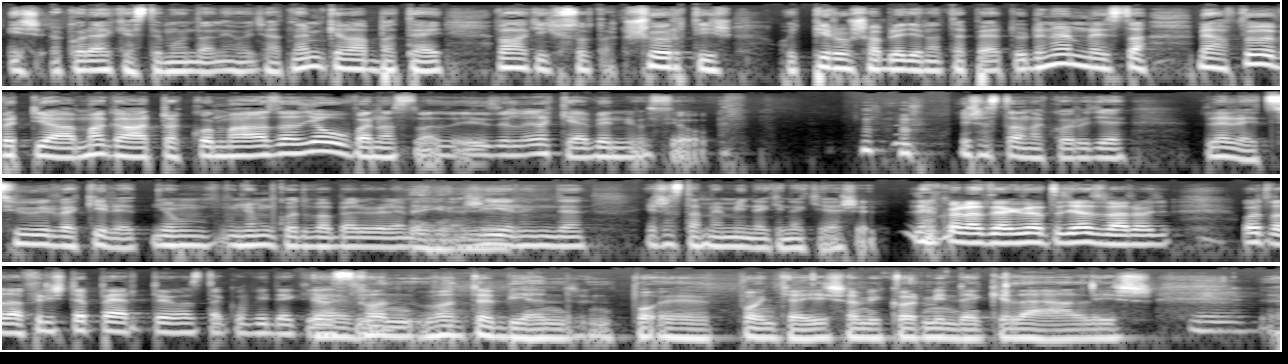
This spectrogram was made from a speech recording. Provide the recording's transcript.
És akkor elkezdte mondani, hogy hát nem kell abba tej, valakik szoktak sört is, hogy pirosabb legyen a tepertő, de nem lesz, a, mert ha fölveti a magát, akkor már az, az jó van, azt az, le kell venni, az jó. és aztán akkor ugye le lett szűrve, ki lett nyom, nyomkodva belőle, meg a zsír, minden, és aztán még mindenki neki esett. Gyakorlatilag, tehát, hogy ez van, hogy ott van a friss tepertő, azt akkor mindenki Jaj, van, van több ilyen pontja is, amikor mindenki leáll, és mm.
